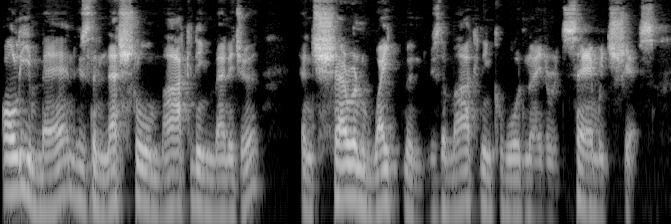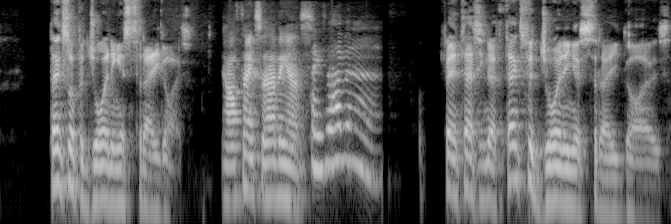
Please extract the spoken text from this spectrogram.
Ollie Mann, who's the National Marketing Manager, and Sharon Waitman, who's the Marketing Coordinator at Sandwich Chefs. Thanks a lot for joining us today, guys. Oh, thanks for having us. Thanks for having us. Fantastic. No, thanks for joining us today, guys.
